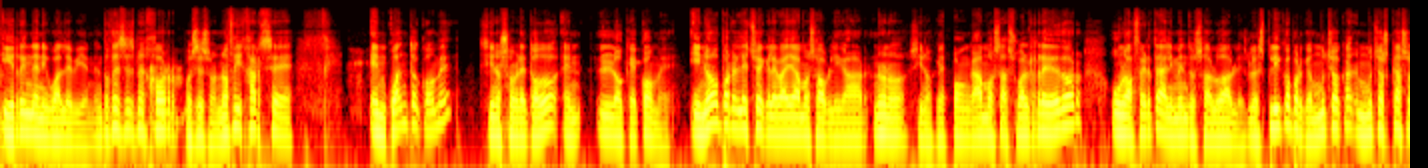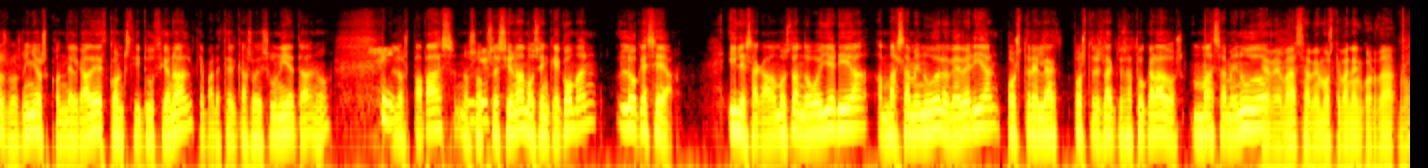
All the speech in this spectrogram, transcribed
y rinden igual de bien. Entonces es mejor, pues eso, no fijarse en cuánto come, sino sobre todo en lo que come. Y no por el hecho de que le vayamos a obligar, no, no, sino que pongamos a su alrededor una oferta de alimentos saludables. Lo explico porque en, mucho ca- en muchos casos los niños con delgadez constitucional, que parece el caso de su nieta, ¿no? Sí. Los papás nos obsesionamos en que coman lo que sea. Y les acabamos dando bollería más a menudo de lo que deberían, postre postres lácteos azucarados más a menudo. Que además sabemos que van a engordar, ¿no?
